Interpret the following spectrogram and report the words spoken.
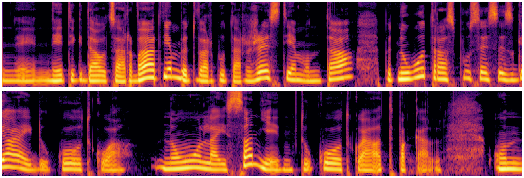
ne, ne tik daudz ar vārdiem, bet varbūt ar žestiem un tā, bet no otras puses es gaidu kaut ko, no, lai saņemtu kaut ko atpakaļ. Un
